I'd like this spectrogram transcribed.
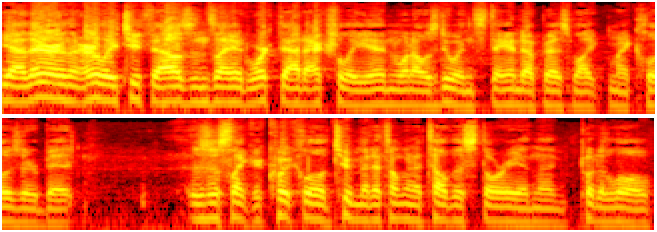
Yeah, there in the early 2000s, I had worked that actually in when I was doing stand up as like my closer bit. It was just like a quick little two minutes. I'm going to tell this story and then put a little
